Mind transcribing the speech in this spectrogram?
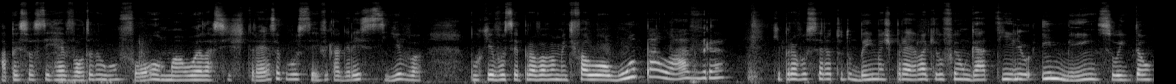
a pessoa se revolta de alguma forma ou ela se estressa com você, fica agressiva, porque você provavelmente falou alguma palavra que para você era tudo bem, mas para ela aquilo foi um gatilho imenso, então,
